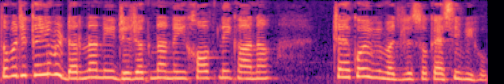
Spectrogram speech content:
تو مجھے کہیں بھی ڈرنا نہیں جھجکنا نہیں، خوف نہیں کھانا، چاہے کوئی بھی مجلس ہو، کیسی بھی ہو۔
